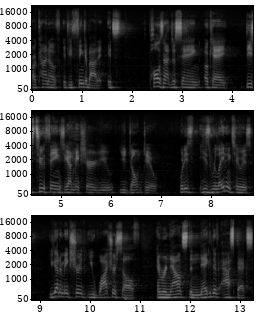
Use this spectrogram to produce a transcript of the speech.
are kind of, if you think about it, it's Paul's not just saying, okay, these two things you got to make sure you, you don't do. What he's, he's relating to is you got to make sure that you watch yourself and renounce the negative aspects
